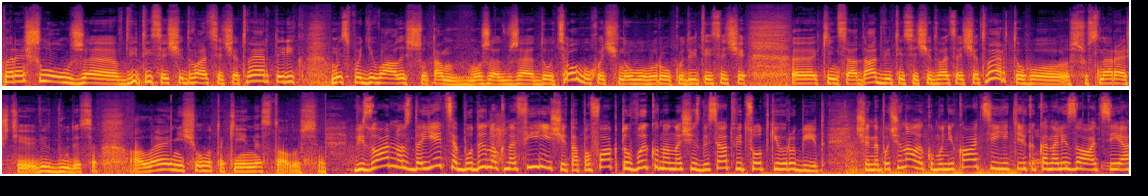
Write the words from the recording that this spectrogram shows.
перейшло вже в 2024 рік. Ми сподівалися, що там може вже до цього, хоч нового року, 2000, е, кінця да, 2024-го, щось нарешті відбудеться. Але нічого таке і не сталося. Візуально здається, будинок на фініші, та по факту виконано 60% робіт. Ще не починали комунікації, тільки каналізація,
